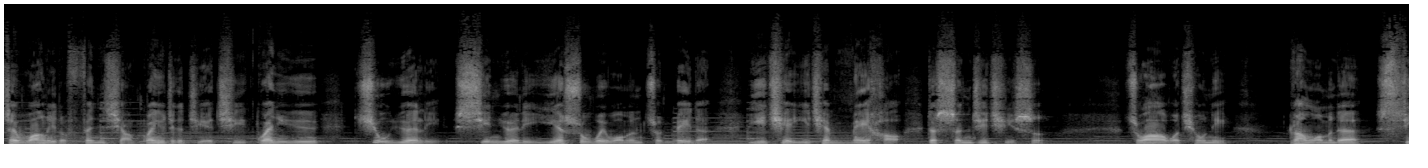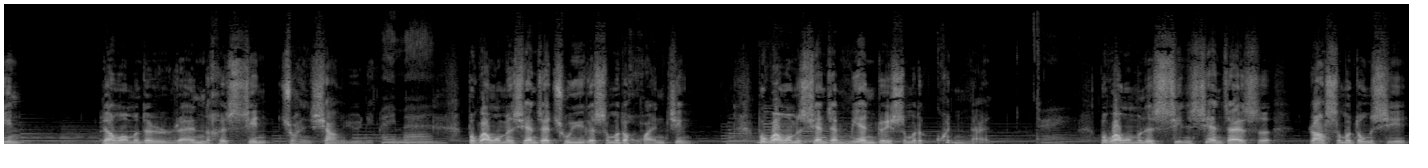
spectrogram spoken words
在网里的分享，关于这个节气，关于。旧约里、新约里，耶稣为我们准备的一切一切美好的神迹奇事，主啊，我求你，让我们的心，让我们的人和心转向于你。Amen。不管我们现在处于一个什么的环境，不管我们现在面对什么的困难，对，不管我们的心现在是让什么东西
